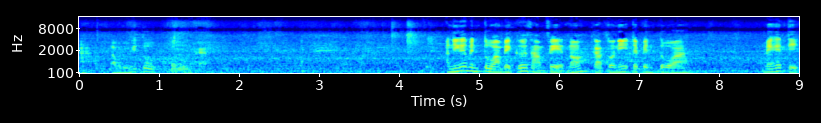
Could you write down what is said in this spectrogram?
อะเรามาดูที่ตู้ควบคุมกัน อันนี้ก็เป็นตัวเบรกเกอร์สามเฟสเนาะกับตัวนี้จะเป็นตัวแมกเนติก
